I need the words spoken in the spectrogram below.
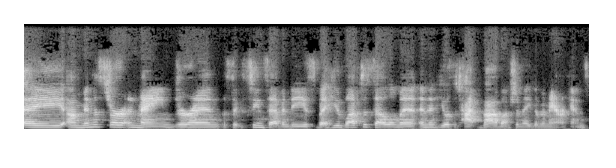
a, a minister in Maine during the 1670s, but he left a settlement and then he was attacked by a bunch of Native Americans.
